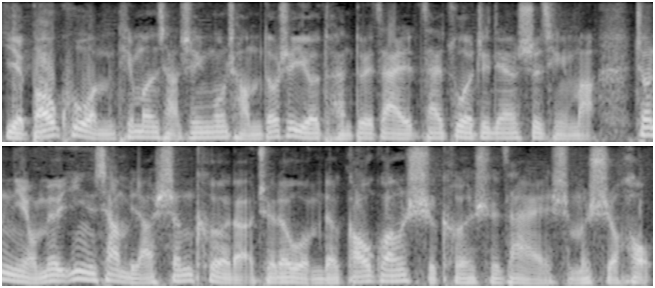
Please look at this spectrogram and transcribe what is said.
也包括我们听梦想声音工厂，我们都是一个团队在在做这件事情嘛。就你有没有印象比较深刻的，觉得我们的高光时刻是在什么时候，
